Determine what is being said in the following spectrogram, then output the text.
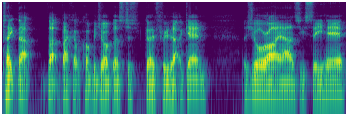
take that that backup copy job. Let's just go through that again. Azure IaaS you see here.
